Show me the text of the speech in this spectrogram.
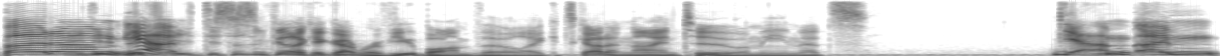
but um it, it- yeah, it just doesn't feel like it got review bombed though. Like it's got a nine too. I mean, that's yeah, I'm I'm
